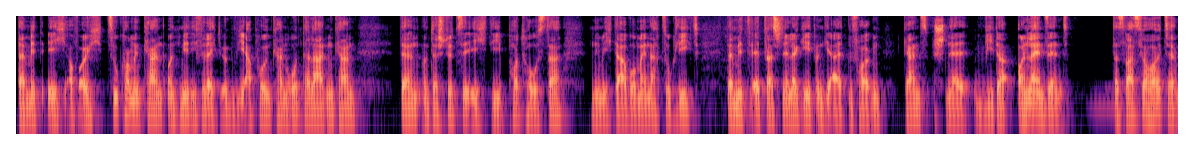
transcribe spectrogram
damit ich auf euch zukommen kann und mir die vielleicht irgendwie abholen kann, runterladen kann. Dann unterstütze ich die Podhoster, nämlich da, wo mein Nachtzug liegt damit es etwas schneller geht und die alten Folgen ganz schnell wieder online sind. Das war's für heute.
